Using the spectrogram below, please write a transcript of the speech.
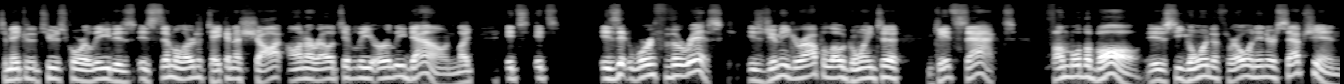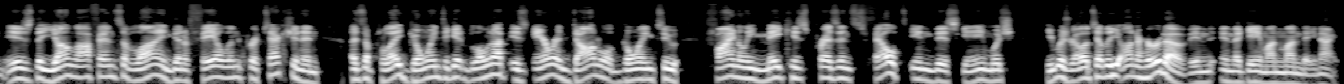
to make it a two score lead is is similar to taking a shot on a relatively early down. Like it's it's is it worth the risk? Is Jimmy Garoppolo going to get sacked? fumble the ball? Is he going to throw an interception? Is the young offensive line going to fail in protection? And is a play going to get blown up? Is Aaron Donald going to finally make his presence felt in this game, which he was relatively unheard of in, in the game on Monday night?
